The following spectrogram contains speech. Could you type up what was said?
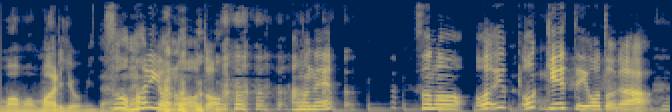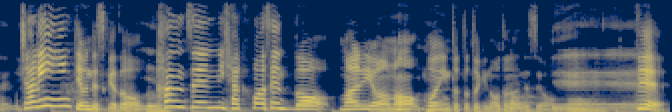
まあまあ、マリオみたいなね。そう、マリオの音。あのね、その、お、オッケーっていう音が、はいチャリーンって言うんですけど、うん完全に100%マリオのコイン取った時の音なんですよ。で、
